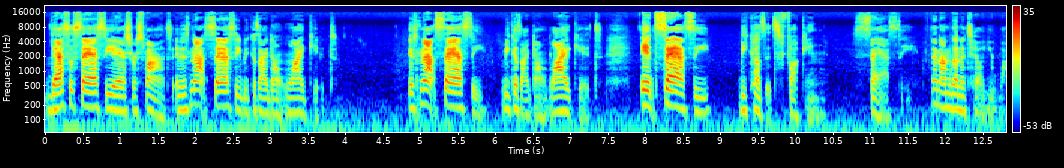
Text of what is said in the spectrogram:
That's a sassy ass response. And it's not sassy because I don't like it. It's not sassy because I don't like it. It's sassy because it's fucking sassy. And I'm going to tell you why.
